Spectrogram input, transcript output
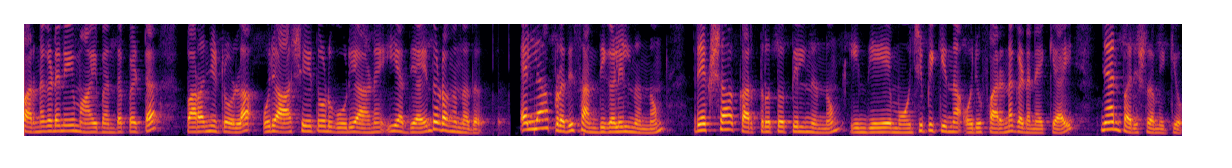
ഭരണഘടനയുമായി ബന്ധപ്പെട്ട് പറഞ്ഞിട്ടുള്ള ഒരു ആശയത്തോടു കൂടിയാണ് ഈ അധ്യായം തുടങ്ങുന്നത്. എല്ലാ പ്രതിസന്ധികളിൽ നിന്നും രക്ഷാകർതൃത്വത്തിൽ നിന്നും ഇന്ത്യയെ മോചിപ്പിക്കുന്ന ഒരു ഭരണഘടനയ്ക്കായി ഞാൻ പരിശ്രമിക്കും.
